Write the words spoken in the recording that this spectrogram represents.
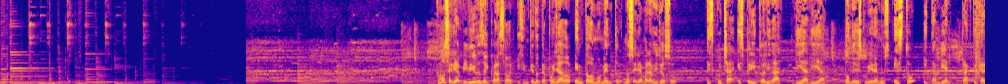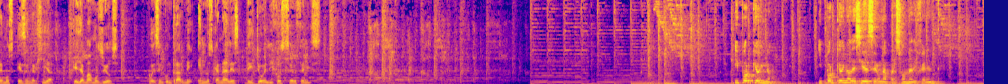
¿Cómo sería vivir desde el corazón y sintiéndote apoyado en todo momento? ¿No sería maravilloso? Escucha espiritualidad día a día, donde descubriremos esto y también practicaremos esa energía que llamamos Dios. Puedes encontrarme en los canales de Yo elijo ser feliz. ¿Y por qué hoy no? ¿Y por qué hoy no decides ser una persona diferente?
